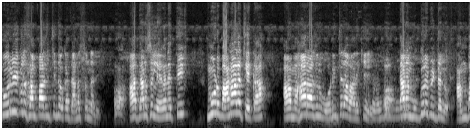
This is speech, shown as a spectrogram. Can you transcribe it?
పూర్వీకులు సంపాదించింది ఒక ధనస్సు ఉన్నది ఆ. ఆ ధనస్సు లేవనెత్తి మూడు బాణాల చేత ఆ మహారాజును ఓడించిన వారికి తన ముగ్గురు బిడ్డలు అంబ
